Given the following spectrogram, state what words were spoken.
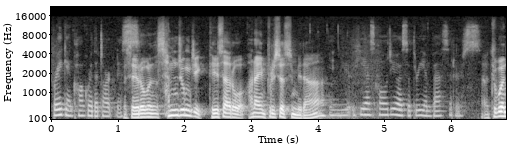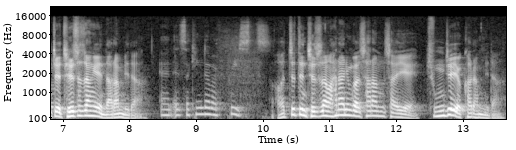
break and conquer the darkness. 그래서 여러분 삼중직 대사로 하나님 부르셨습니다. You, he has called you as the three ambassadors. 아, 두 번째 제사장의 나라입니다. And it's the kingdom of priests. 어쨌든 제사장은 하나님과 사람 사이에 중재 역할을 합니다.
